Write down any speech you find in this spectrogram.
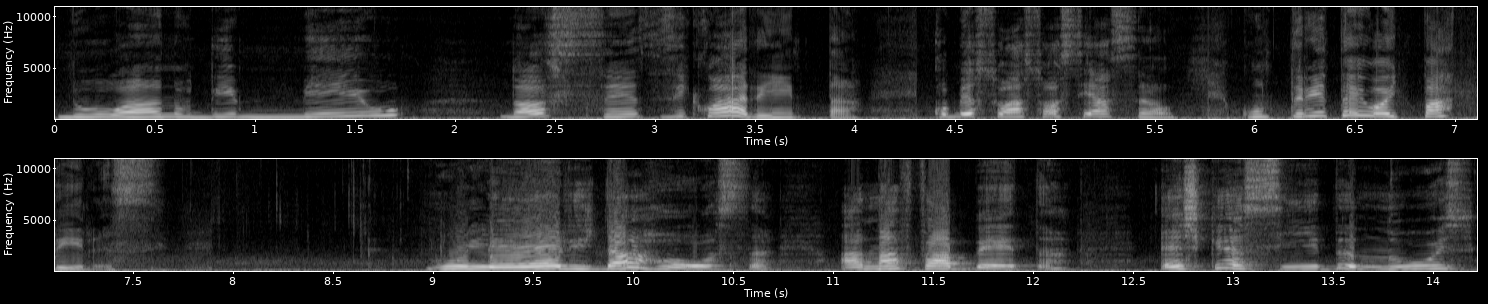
No ano de 1940, começou a associação, com 38 parteiras. Mulheres da roça, analfabeta, esquecida nos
